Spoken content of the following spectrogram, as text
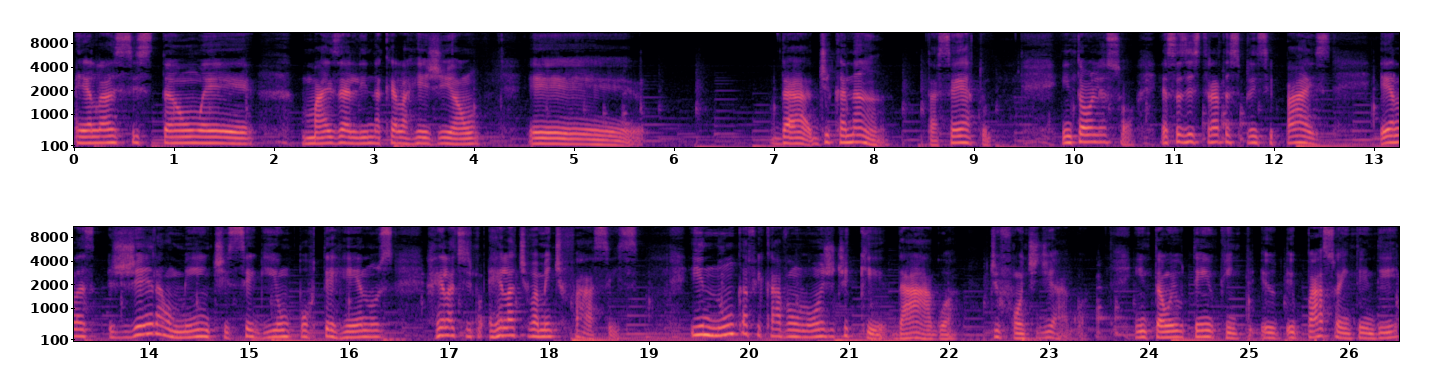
elas estão é, mais ali naquela região é, da, de Canaã, tá certo? Então, olha só, essas estradas principais, elas geralmente seguiam por terrenos relativ relativamente fáceis e nunca ficavam longe de quê? Da água, de fonte de água. Então, eu tenho que eu, eu passo a entender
